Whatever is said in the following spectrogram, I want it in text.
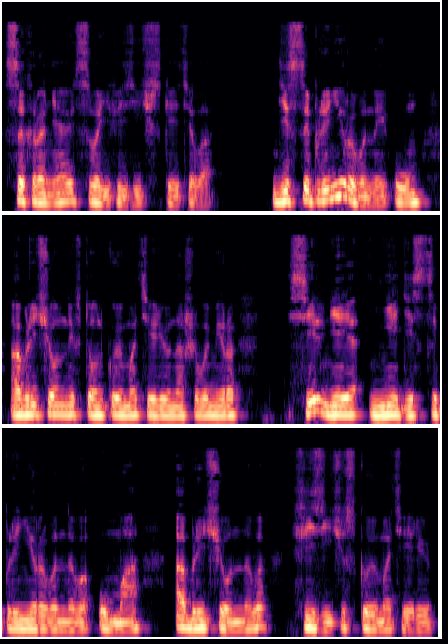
сохраняют свои физические тела. Дисциплинированный ум, облеченный в тонкую материю нашего мира, сильнее недисциплинированного ума, облеченного в физическую материю.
